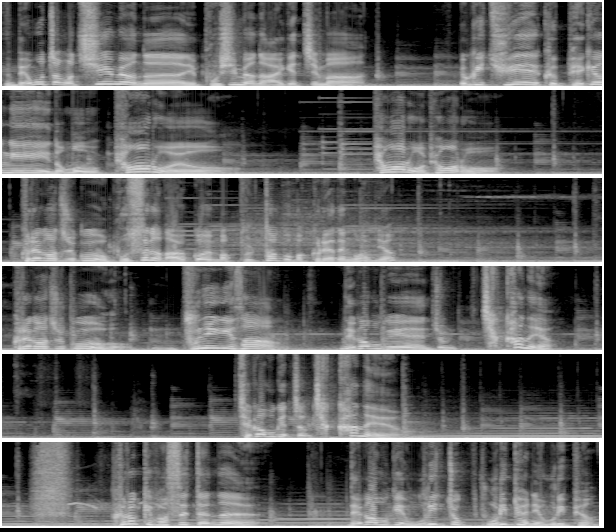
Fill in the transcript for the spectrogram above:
그 메모장을 치우면은 보시면은 알겠지만 여기 뒤에 그 배경이 너무 평화로워요. 평화로워 평화로워. 그래가지고 보스가 나올 거면 막 불타고 막 그래야 된 거 아니야? 그래가지고 분위기상 내가 보기엔 좀 착한 애야 제가 보기엔 좀 착한 애예요. 그렇게 봤을 때는 내가 보기엔 우리 쪽 우리 편이야 우리 편.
